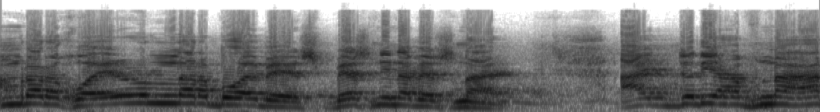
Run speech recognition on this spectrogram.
আমরা খয়রুল্লাহর বয় বেশ বেশ নি না বেশ নাই। আজ যদি আপনার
